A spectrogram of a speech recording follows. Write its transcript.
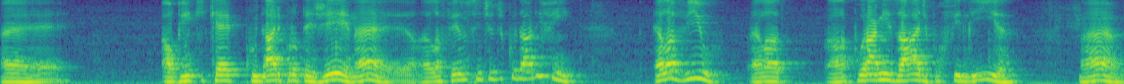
É... Alguém que quer cuidar e proteger, né? Ela fez no sentido de cuidado, enfim. Ela viu, ela, ela por amizade, por filia, né?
